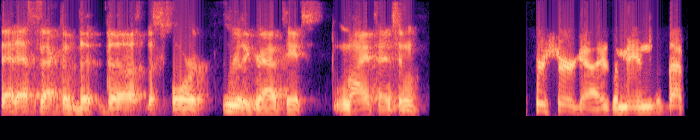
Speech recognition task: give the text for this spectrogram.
that aspect of the the, the sport really gravitates my attention for sure, guys. I mean, that's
